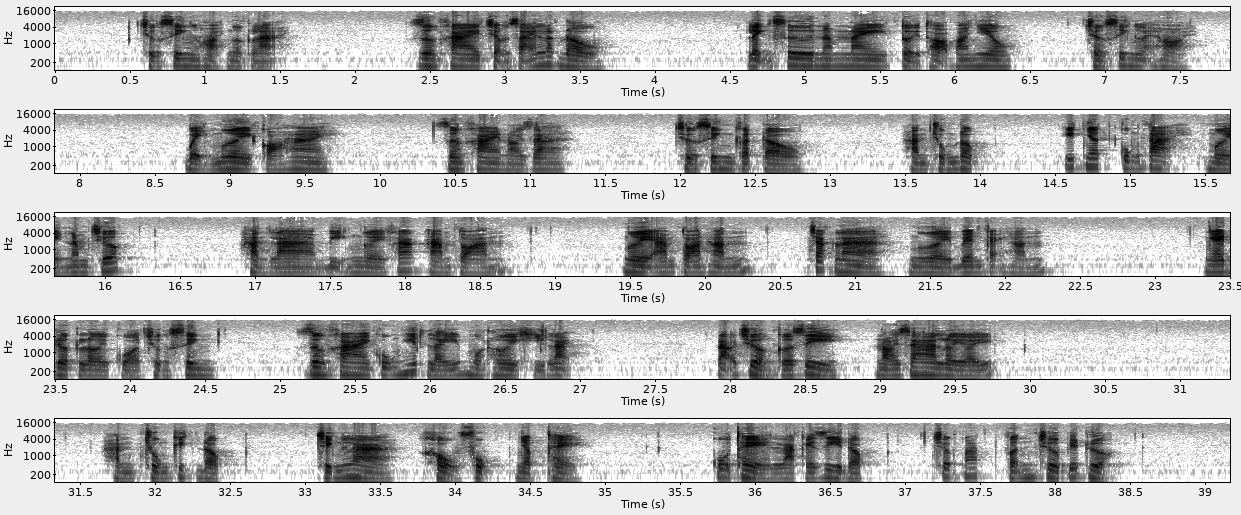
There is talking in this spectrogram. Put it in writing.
Trường sinh hỏi ngược lại. Dương Khai chậm rãi lắc đầu. Lệnh sư năm nay tuổi thọ bao nhiêu? Trường sinh lại hỏi. 70 có 2 Dương Khai nói ra. Trường sinh gật đầu. Hắn trúng độc Ít nhất cũng tại 10 năm trước. Hẳn là bị người khác ám toán. Người ám toán hắn Chắc là người bên cạnh hắn. Nghe được lời của trường sinh, Dương Khai cũng hít lấy một hơi khí lạnh. Đạo trưởng cớ gì Nói ra lời ấy? Hắn trúng kịch độc Chính là khẩu phục nhập thể. Cụ thể là cái gì độc Trước mắt vẫn chưa biết được.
